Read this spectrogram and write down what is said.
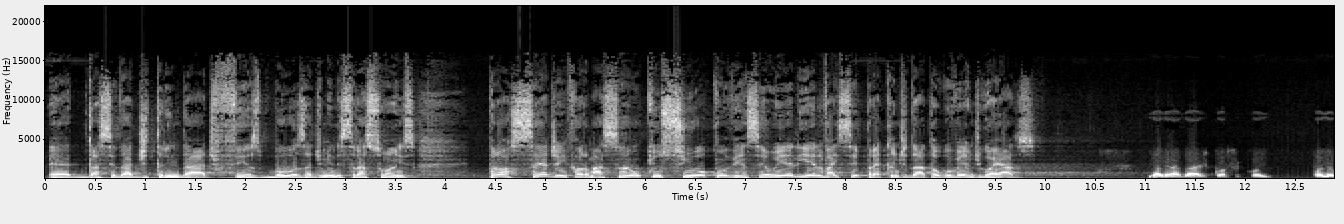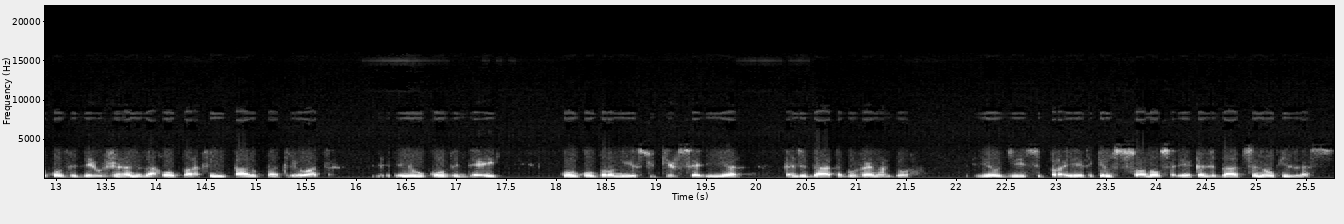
é, da cidade de Trindade, fez boas administrações procede a informação que o senhor convenceu ele e ele vai ser pré-candidato ao governo de Goiás? Na verdade, Costa, quando, eu convidei o Jânio da roupa assim, para o Patriota, eu o convidei com o compromisso de que ele seria candidato a governador. Eu disse para ele que ele só não seria candidato se não quisesse.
